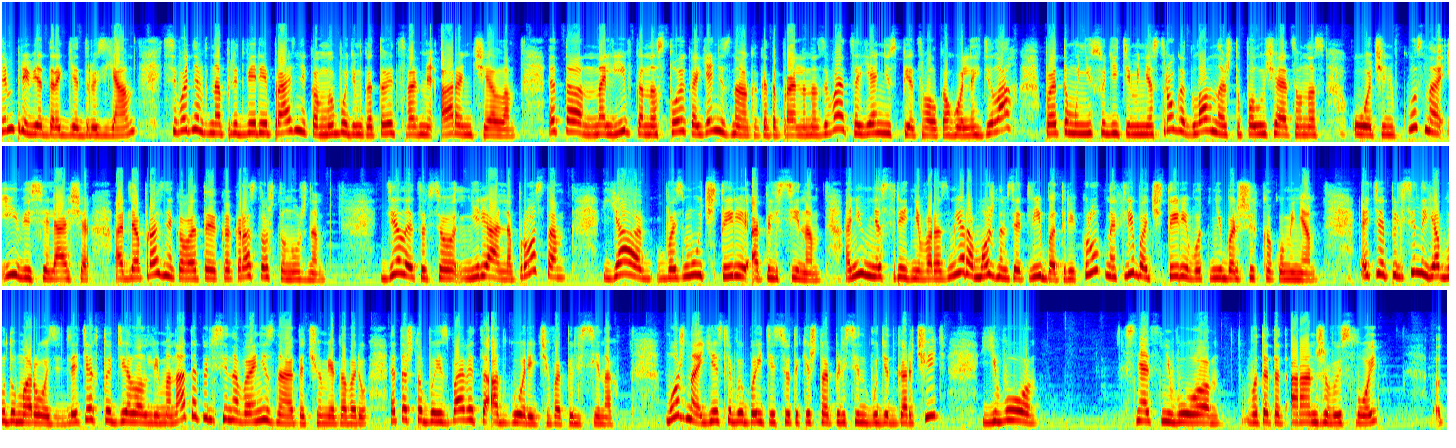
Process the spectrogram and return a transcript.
Всем привет, дорогие друзья! Сегодня на преддверии праздника мы будем готовить с вами оранчелло. Это наливка, настойка, я не знаю, как это правильно называется, я не спец в алкогольных делах, поэтому не судите меня строго. Главное, что получается у нас очень вкусно и веселяще, а для праздников это как раз то, что нужно. Делается все нереально просто. Я возьму 4 апельсина. Они у меня среднего размера, можно взять либо 3 крупных, либо 4 вот небольших, как у меня. Эти апельсины я буду морозить. Для тех, кто делал лимонад апельсиновый, они знают, о чем я говорю. Это чтобы избавиться от горечи в апельсинах. Можно, если вы боитесь все-таки, что апельсин будет горчить, его снять с него вот этот оранжевый слой,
